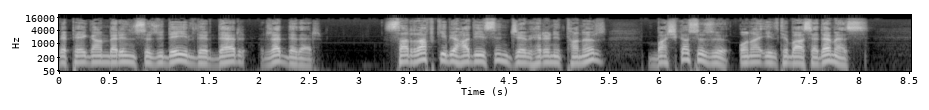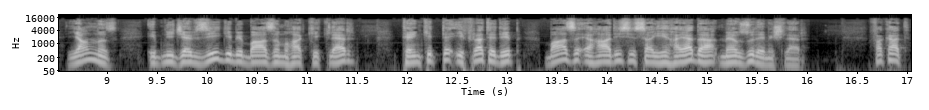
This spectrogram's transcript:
ve peygamberin sözü değildir der, reddeder. Sarraf gibi hadisin cevherini tanır, başka sözü ona iltibas edemez. Yalnız İbni Cevzi gibi bazı muhakkikler, tenkitte ifrat edip bazı ehadisi sahihaya da mevzu demişler. Fakat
